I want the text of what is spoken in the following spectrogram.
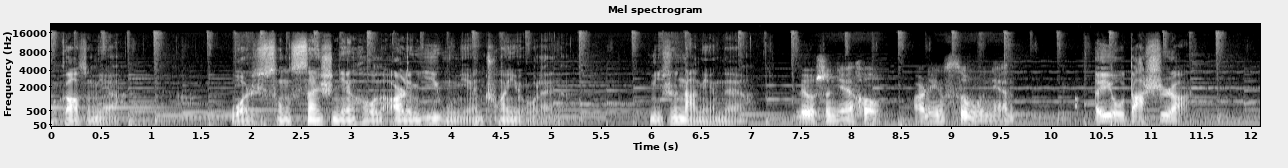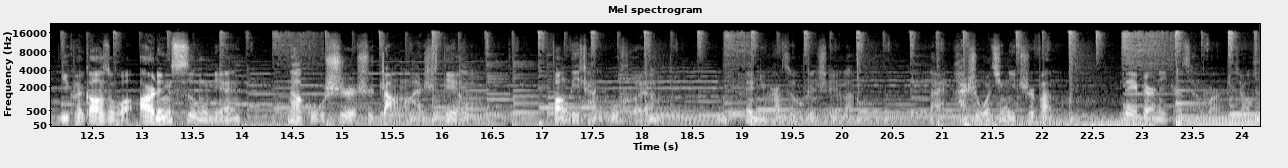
我告诉你啊，我是从三十年后的二零一五年穿越过来的。你是哪年的呀？六十年后，二零四五年。哎呦，大师啊，你快告诉我，二零四五年那股市是涨了还是跌了？房地产如何呀？那女孩最后跟谁了？来，还是我请你吃饭吧，那边那家餐馆比较好。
